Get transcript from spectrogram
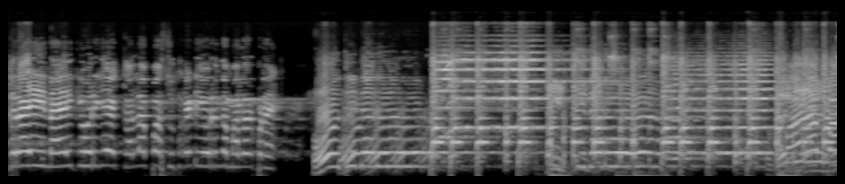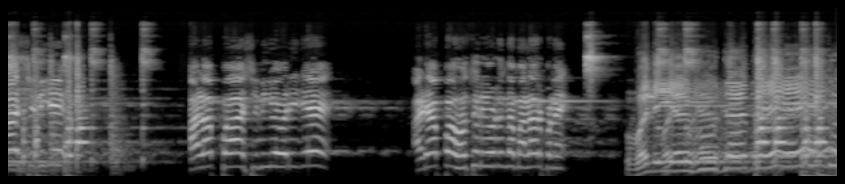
ಸಿದ್ದರಾಯಿ ನಾಯಕ್ ಇವರಿಗೆ ಕಲ್ಲಪ್ಪ ಸುತ್ತಗಡ್ಡಿ ಇವರಿಂದ ಮಲರ್ಪಣೆ. ಓದಿದರು ಗೀಚಿದರು ಬಾಳಪ್ಪ ಶಿಣಿಗೆ ಬಾಳಪ್ಪ ಶಿಣಿಗೆ ಅವರಿಗೆ ಅಡಪ್ಪ ಹೊಸೂರು ಇವರಿಂದ ಮಾಲಾರ್ಪಣೆ. ಒಲಿಯಹುದಬೇಕು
